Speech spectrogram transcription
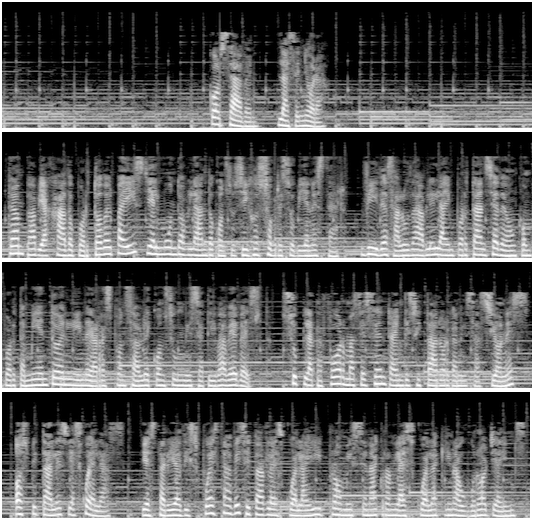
Con saben, la señora Trump ha viajado por todo el país y el mundo hablando con sus hijos sobre su bienestar, vida saludable y la importancia de un comportamiento en línea responsable con su iniciativa Bebest. Su plataforma se centra en visitar organizaciones, hospitales y escuelas, y estaría dispuesta a visitar la escuela E-Promise en Akron la escuela que inauguró James,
